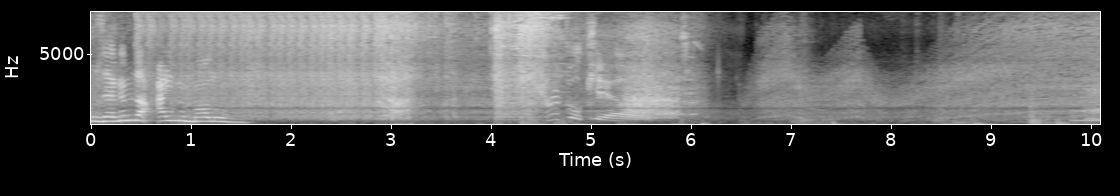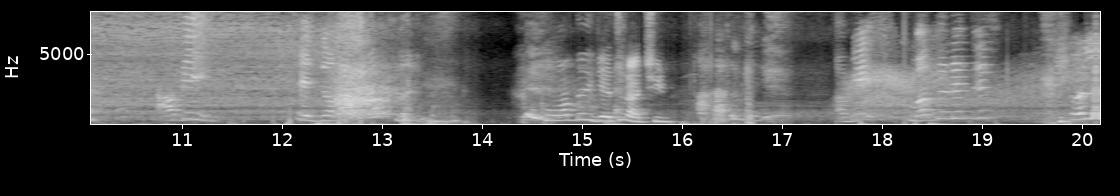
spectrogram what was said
Kuzenimle aynı mal olmuş. Triple kill. Getir açayım. Abi. Kumanda nedir? Şöyle.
